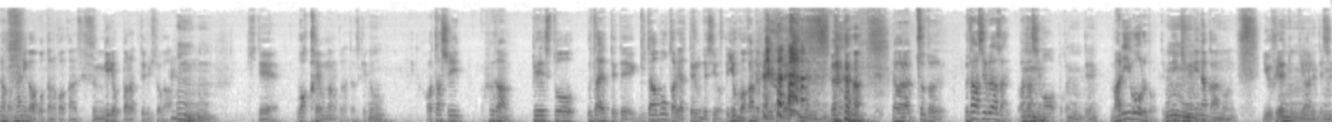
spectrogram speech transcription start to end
なんか何が起こったのかわからないですけどすんげえ酔っ払ってる人がうんうん。来て若い女の子だったんですけど、うん私普段ベースと歌やっててギターボーカルやってるんですよってよくわかんないこと言ってて、だからちょっと歌わせてください私も、とか言って、うん。マリーゴールドって急になんかあの、うん。ユーフレットって言われて調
